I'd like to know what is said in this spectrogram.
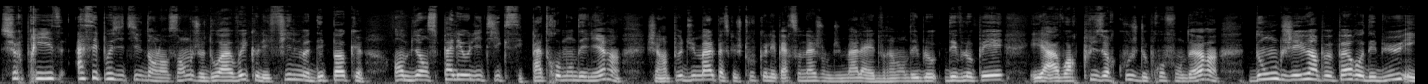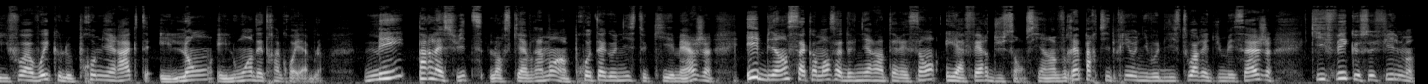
Surprise assez positive dans l'ensemble. Je dois avouer que les films d'époque ambiance paléolithique, c'est pas trop mon délire. J'ai un peu du mal parce que je trouve que les personnages ont du mal à être vraiment développés et à avoir plusieurs couches de profondeur. Donc j'ai eu un peu peur au début et il faut avouer que le premier acte est lent et loin d'être incroyable. Mais par la suite, lorsqu'il y a vraiment un protagoniste qui émerge, eh bien ça commence à devenir intéressant et à faire du sens. Il y a un vrai parti pris au niveau de l'histoire et du message qui fait que ce film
